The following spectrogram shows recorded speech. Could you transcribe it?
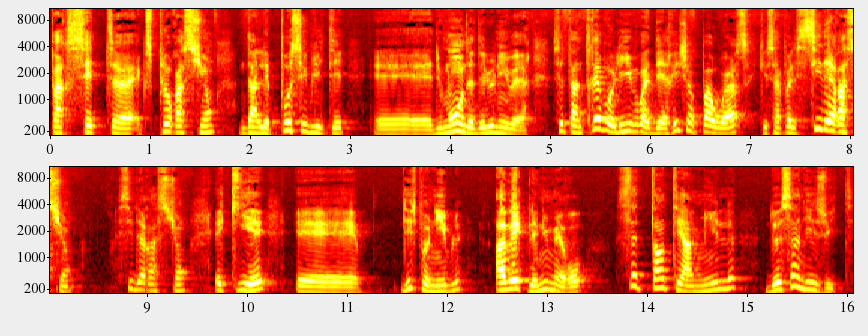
par cette euh, exploration dans les possibilités du monde et de l'univers. C'est un très beau livre de Richard Powers qui s'appelle Sidération, Sidération, et qui est, disponible avec le numéro 71218.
